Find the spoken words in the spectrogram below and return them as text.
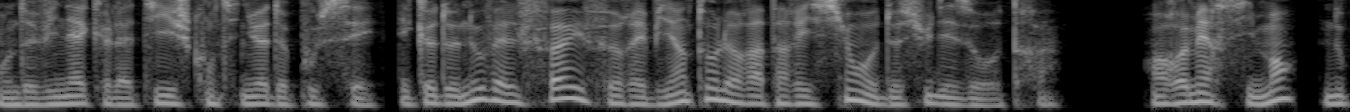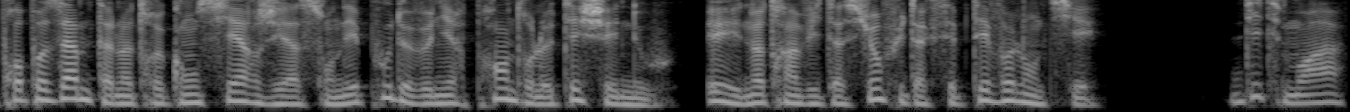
On devinait que la tige continuait de pousser et que de nouvelles feuilles feraient bientôt leur apparition au-dessus des autres. En remerciement, nous proposâmes à notre concierge et à son époux de venir prendre le thé chez nous, et notre invitation fut acceptée volontiers. Dites-moi,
